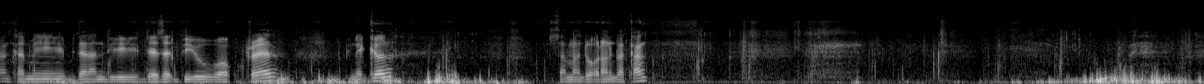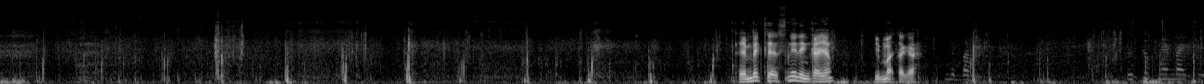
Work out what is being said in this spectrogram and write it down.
Sekarang kami berjalan di Desert View Walk Trail Pinnacle bersama dua orang di belakang. Tembek kat sini dengan kayang. Imat tak kah? Lepas. Tutup dengan baju.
